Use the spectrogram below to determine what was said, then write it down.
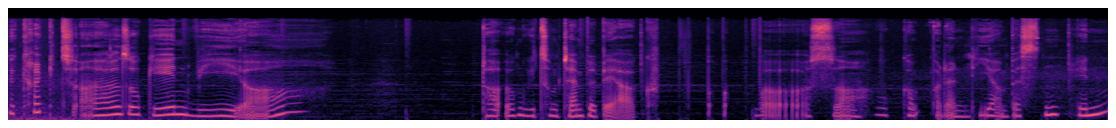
gekriegt, also gehen wir da irgendwie zum Tempelberg. So, wo kommt man denn hier am besten hin?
